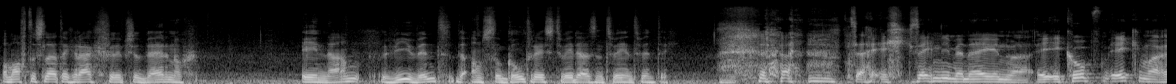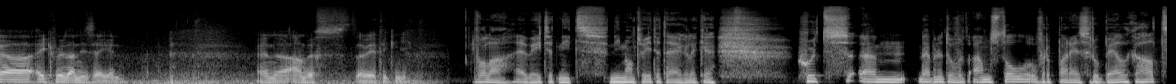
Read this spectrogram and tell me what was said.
Om af te sluiten graag, Philippe Gilbert, nog één naam. Wie wint de Amstel Gold Race 2022? ik zeg niet mijn eigen, maar ik hoop ik, maar uh, ik wil dat niet zeggen. En uh, anders, dat weet ik niet. Voilà, hij weet het niet. Niemand weet het eigenlijk. Goed, um, we hebben het over het Amstel, over Parijs-Roubaix gehad.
